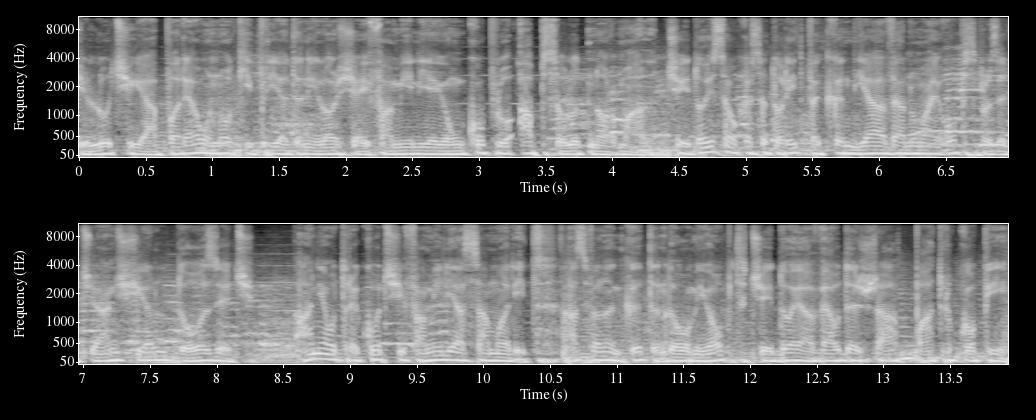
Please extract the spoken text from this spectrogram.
Și Lucia păreau în ochii prietenilor și ai familiei un cuplu absolut normal. Cei doi s-au căsătorit pe când ea avea numai 18 ani și el 20. Anii au trecut și familia s-a mărit, astfel încât în 2008 cei doi aveau deja patru copii.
